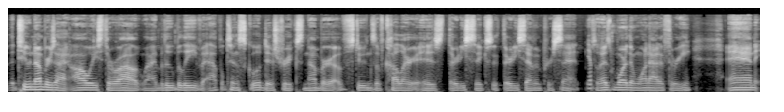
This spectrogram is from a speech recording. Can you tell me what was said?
the two numbers I always throw out, I do believe Appleton School District's number of students of color is 36 or 37 percent. Yep. So that's more than one out of three. And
